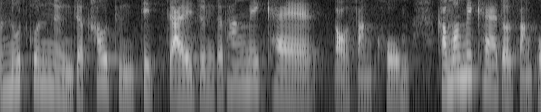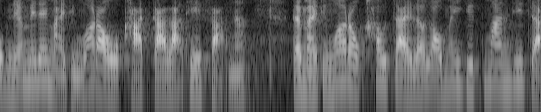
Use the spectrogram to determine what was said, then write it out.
มนุษย์คนหนึ่งจะเข้าถึงจิตใจจนกระทั่งไม่แคร์ต่อสังคมคำว่าไม่แคร์ต่อสังคมเนี้ยไม่ได้หมายถึงว่าเราขาดกาละเทศะนะแต่หมายถึงว่าเราเข้าใจแล้วเราไม่ยึดมั่นที่จะ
